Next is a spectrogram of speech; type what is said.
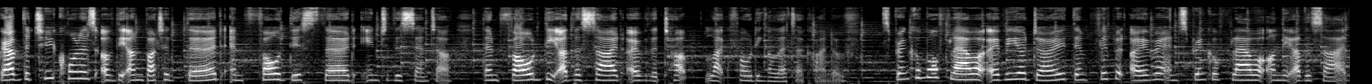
Grab the two corners of the unbuttered third and fold this third into the center. Then fold the other side over the top like folding a letter kind of. Sprinkle more flour over your dough, then flip it over and sprinkle flour on the other side.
